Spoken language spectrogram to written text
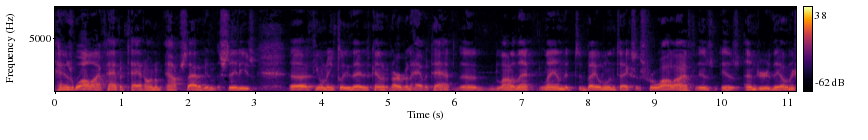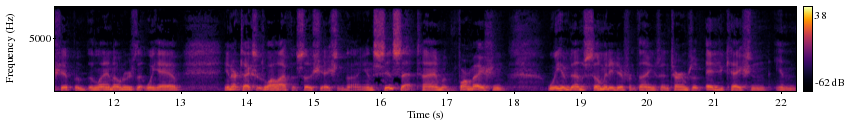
has wildlife habitat on them outside of in the cities. Uh, if you want to include that as kind of an urban habitat, uh, a lot of that land that's available in Texas for wildlife is is under the ownership of the landowners that we have in our Texas Wildlife Association thing. And since that time of formation, we have done so many different things in terms of education in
